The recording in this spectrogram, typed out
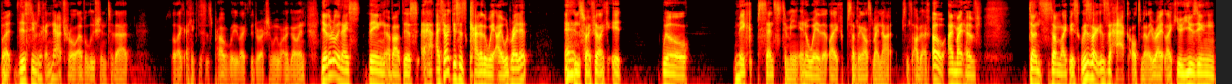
But this seems like a natural evolution to that. So like i think this is probably like the direction we want to go in. The other really nice thing about this i feel like this is kind of the way i would write it. And so i feel like it will make sense to me in a way that like something else might not. Since I'll be like, oh, I might have done some like basically this is like this is a hack ultimately, right? Like you're using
